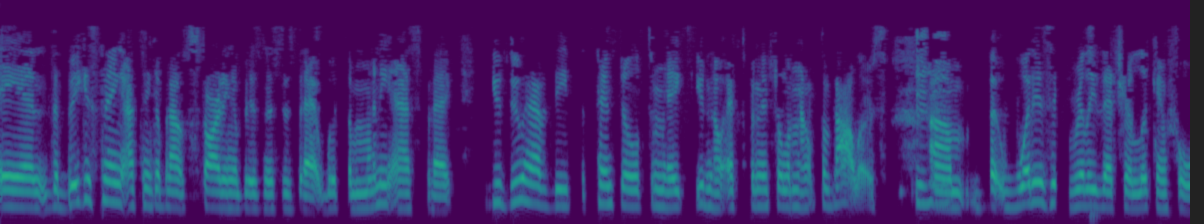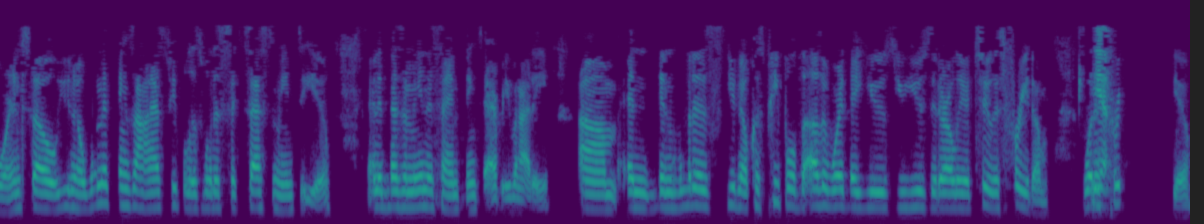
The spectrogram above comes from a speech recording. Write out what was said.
And the biggest thing I think about starting a business is that with the money aspect, you do have the potential to make, you know, exponential amounts of dollars. Mm-hmm. Um, but what is it really that you're looking for? And so, you know, one of the things I ask people is what does success mean to you? And it doesn't mean the same thing to everybody. Um, and then what is, you know, cause people, the other word they use, you used it earlier too, is freedom. What yeah. is freedom? You.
